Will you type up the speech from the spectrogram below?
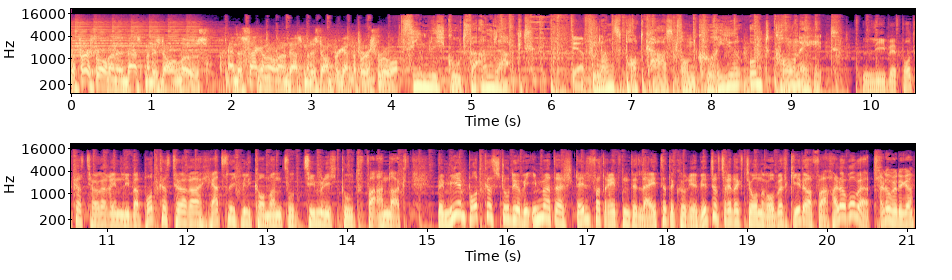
The first rule in investment is don't lose. And the second rule in investment is don't forget the first rule. Ziemlich gut veranlagt. Der Finanzpodcast von Kurier und Krone Hit. Liebe Podcasthörerin, lieber Podcasthörer, herzlich willkommen zu Ziemlich gut veranlagt. Bei mir im Podcaststudio wie immer der stellvertretende Leiter der Kurier Wirtschaftsredaktion Robert Gedorfer. Hallo Robert. Hallo Rüdiger.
